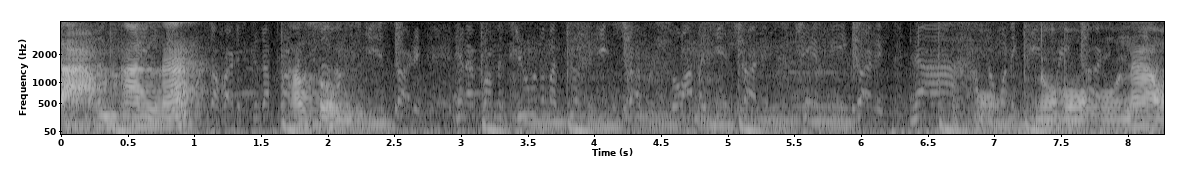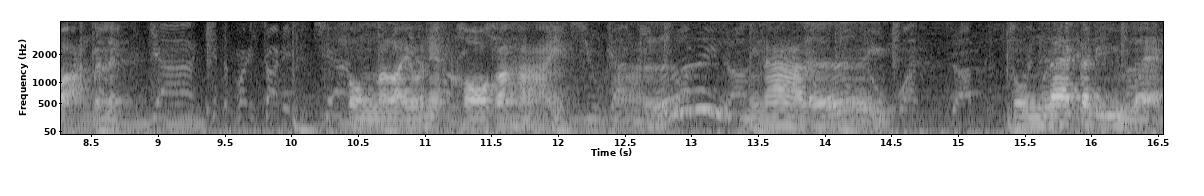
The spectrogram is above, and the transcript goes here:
สามอันนะ เอาสุ่มโอ้โหโนโฮหน้าหวานไปเลย ทรงอะไรวะเนี่ย คอก็หายอย่าเอ้ยไม่น่าเลย ทรงแรกก็ดีอยู่แล้ว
